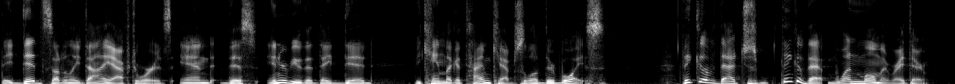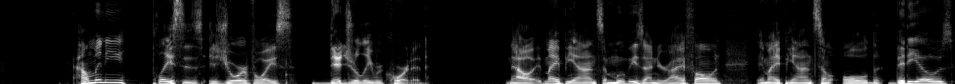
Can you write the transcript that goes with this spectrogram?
they did suddenly die afterwards. And this interview that they did became like a time capsule of their voice. Think of that, just think of that one moment right there. How many places is your voice digitally recorded? Now, it might be on some movies on your iPhone, it might be on some old videos,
